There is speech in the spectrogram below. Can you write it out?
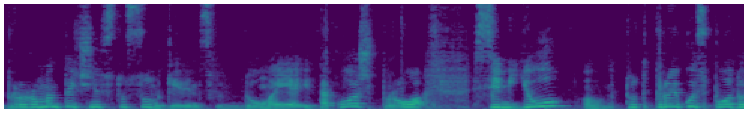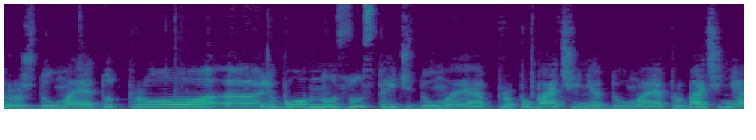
про романтичні стосунки він думає, і також про сім'ю, тут про якусь подорож думає, тут про любовну зустріч думає, про побачення думає, про бачення,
